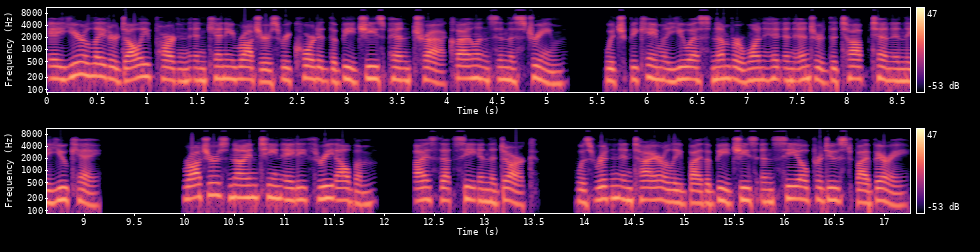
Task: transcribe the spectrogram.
A year later Dolly Parton and Kenny Rogers recorded the Bee Gees' pen track Islands in the Stream, which became a US number 1 hit and entered the top 10 in the UK. Rogers' 1983 album, Eyes That See in the Dark, was written entirely by the Bee Gees and CO produced by Barry.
